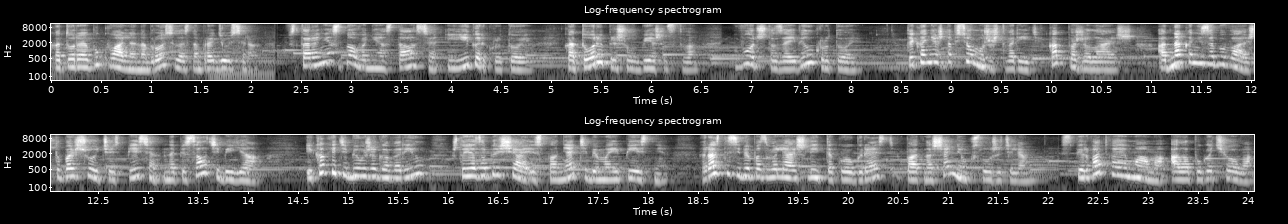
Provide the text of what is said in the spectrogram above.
которая буквально набросилась на продюсера. В стороне снова не остался и Игорь Крутой, который пришел в бешенство. Вот что заявил Крутой. Ты, конечно, все можешь творить, как пожелаешь. Однако не забывай, что большую часть песен написал тебе я. И как я тебе уже говорил, что я запрещаю исполнять тебе мои песни, раз ты себе позволяешь лить такую грязь по отношению к слушателям. Сперва твоя мама Алла Пугачева,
